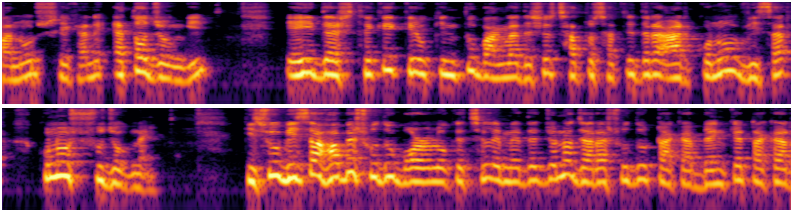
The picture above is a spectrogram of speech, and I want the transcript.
মানুষ, সেখানে এত জঙ্গি, এই দেশ থেকে কেউ কিন্তু বাংলাদেশের ছাত্রছাত্রীদের আর কোনো ভিসার কোনো সুযোগ নাই। কিছু ভিসা হবে শুধু বড় লোকের ছেলে মেয়েদের জন্য, যারা শুধু টাকা, ব্যাংকে টাকার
